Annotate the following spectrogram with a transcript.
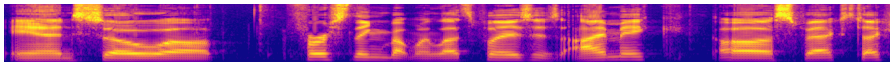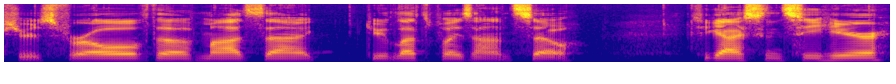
and so uh, first thing about my Let's Plays is I make uh, Sphax textures for all of the mods that I do Let's Plays on. So, so you guys can see here.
